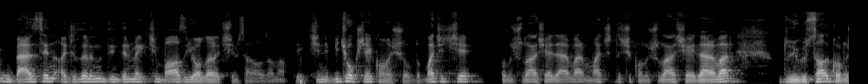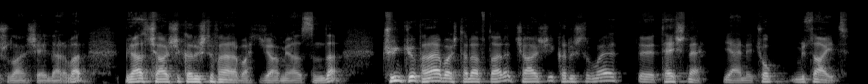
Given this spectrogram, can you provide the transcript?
Ben senin acılarını dindirmek için bazı yollar açayım sana o zaman. Şimdi birçok şey konuşuldu. Maç içi konuşulan şeyler var, maç dışı konuşulan şeyler var, duygusal konuşulan şeyler var. Biraz çarşı karıştı Fenerbahçe camiasında. Çünkü Fenerbahçe taraftarı çarşıyı karıştırmaya e, teşne. Yani çok müsait.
